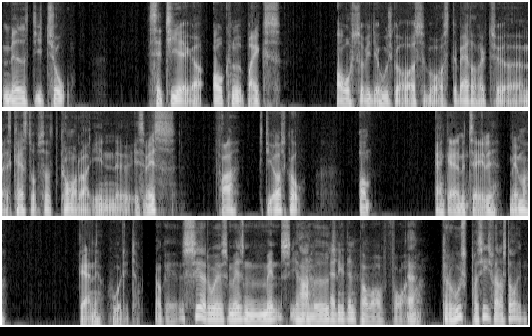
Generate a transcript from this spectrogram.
med de to satirikere og Knud Brix, og så vidt jeg husker også vores debatredaktør Mads Kastrup, så kommer der en øh, sms fra Stig Ørskov om, at han gerne vil tale med mig. Gerne hurtigt. Okay. Ser du sms'en, mens I har mødet? Ja, det, den popper op foran Ja. ja. mig. Kan du huske præcis, hvad der står i den?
